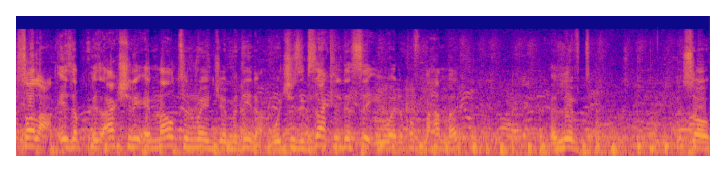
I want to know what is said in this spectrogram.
Salah is, a, is actually a mountain range in Medina, which is exactly the city where the Prophet Muhammad uh, lived. So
